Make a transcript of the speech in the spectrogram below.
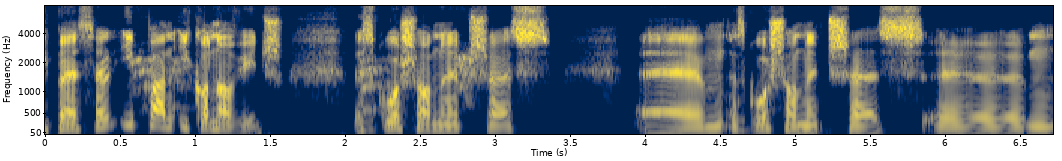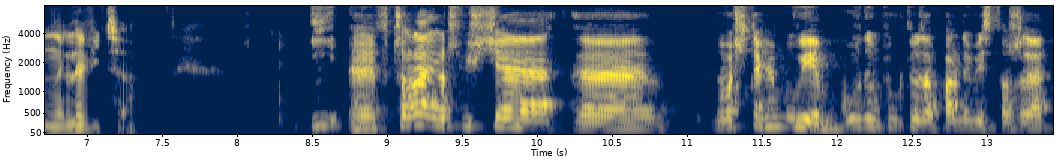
i PSL i pan Ikonowicz zgłoszony przez, zgłoszony przez Lewicę. I e, wczoraj oczywiście, e, no właśnie tak jak mówiłem, głównym punktem zapalnym jest to, że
